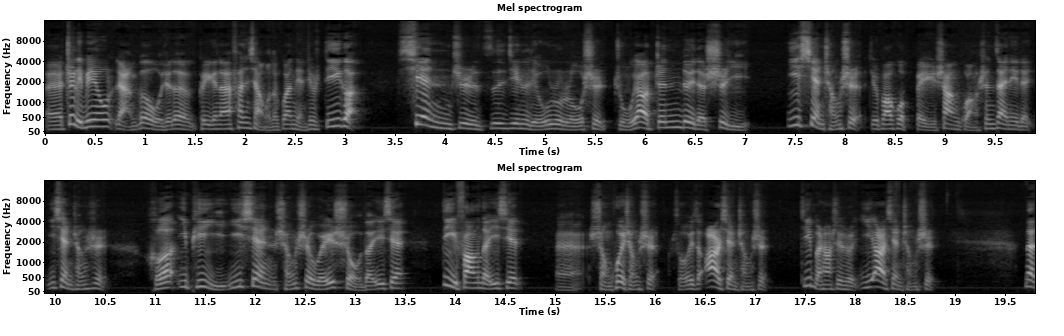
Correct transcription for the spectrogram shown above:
呃，这里面有两个，我觉得可以跟大家分享我的观点，就是第一个，限制资金流入楼市，主要针对的是以一线城市，就包括北上广深在内的一线城市和一批以一线城市为首的一些地方的一些。呃，省会城市，所谓的二线城市，基本上就是一二线城市。那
